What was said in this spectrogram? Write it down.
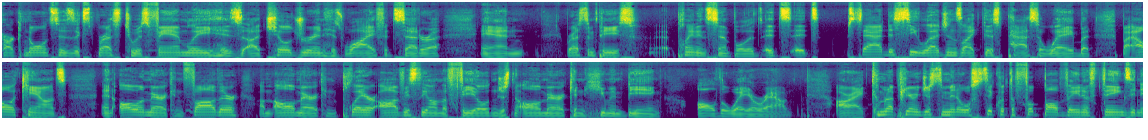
Our condolences expressed to his family, his uh, children, his wife, etc. And Rest in peace. Uh, plain and simple. It's it's it's sad to see legends like this pass away, but by all accounts, an All American father, an All American player, obviously on the field, and just an All American human being all the way around. All right, coming up here in just a minute, we'll stick with the football vein of things. An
